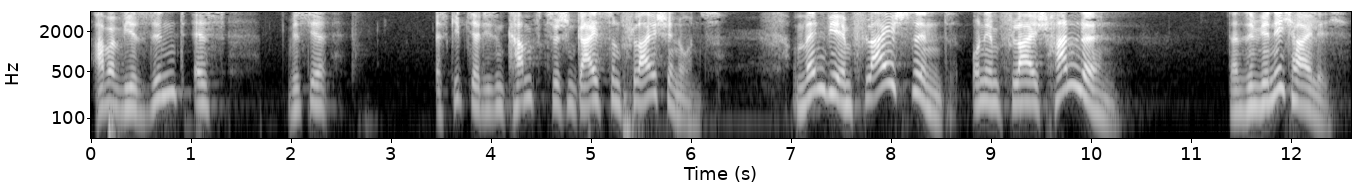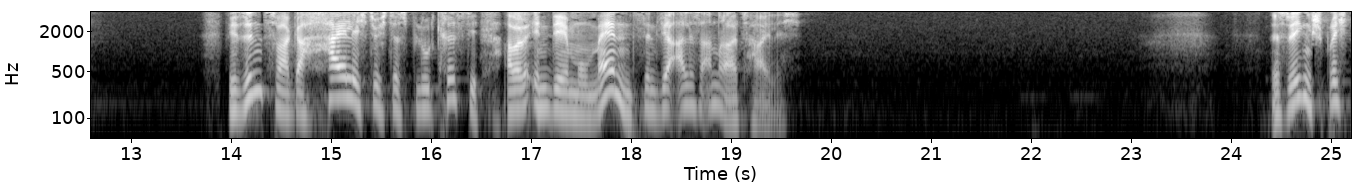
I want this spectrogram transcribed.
Aber wir sind es, wisst ihr, es gibt ja diesen Kampf zwischen Geist und Fleisch in uns. Und wenn wir im Fleisch sind und im Fleisch handeln, dann sind wir nicht heilig. Wir sind zwar geheiligt durch das Blut Christi, aber in dem Moment sind wir alles andere als heilig. Deswegen spricht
